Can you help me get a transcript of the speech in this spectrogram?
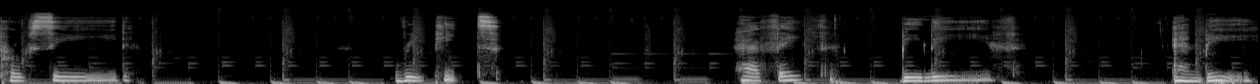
proceed, repeat, have faith, believe, and be.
